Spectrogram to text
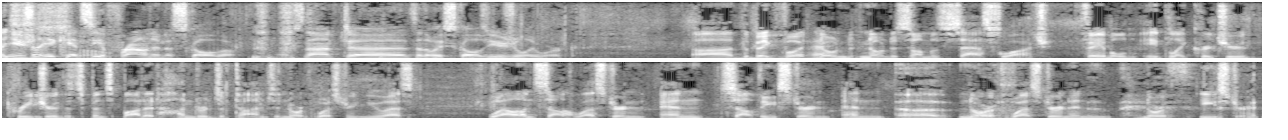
Usually, you can't see a frown in a skull, though. It's not. Uh, it's not the way skulls usually work. Uh, the Bigfoot, known, known to some as Sasquatch, fabled ape-like creature, creature that's been spotted hundreds of times in northwestern U.S. Well, in southwestern and southeastern and northwestern and northeastern.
